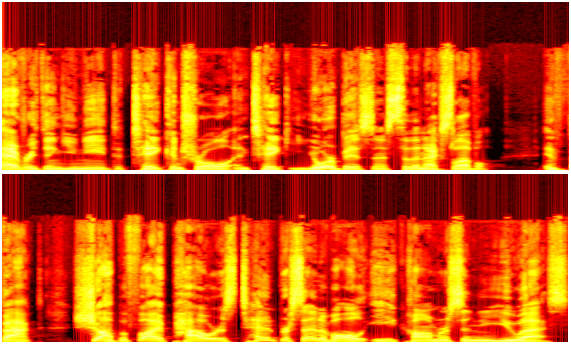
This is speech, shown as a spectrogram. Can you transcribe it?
everything you need to take control and take your business to the next level. In fact, Shopify powers 10% of all e-commerce in the US.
